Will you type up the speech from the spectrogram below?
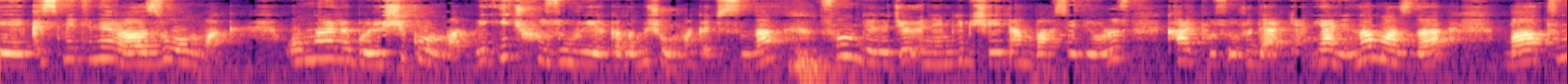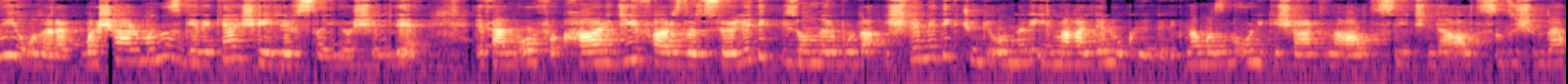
e, kısmetine razı olmak, onlarla barışık olmak ve iç huzuru yakalamış olmak açısından son derece önemli bir şeyden bahsediyoruz kalp huzuru derken. Yani namazda batıni olarak başarmanız gereken şeyleri sayıyor şimdi. Efendim o harici farzları söyledik. Biz onları burada işlemedik çünkü onları ilmihalden okuyun dedik. Namazın 12 şartını 6'sı içinde 6'sı dışında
